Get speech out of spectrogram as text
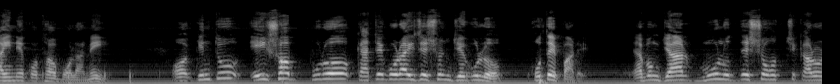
আইনে কোথাও বলা নেই। কিন্তু এই সব পুরো ক্যাটেগরাইজেশন যেগুলো হতে পারে এবং যার মূল উদ্দেশ্য হচ্ছে কারও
